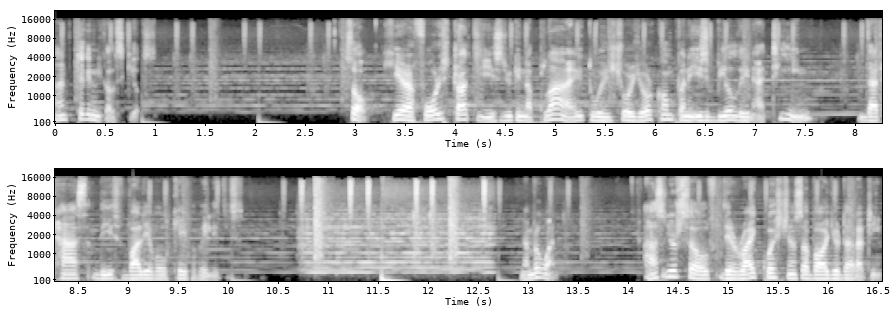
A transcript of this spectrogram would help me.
and technical skills. So, here are four strategies you can apply to ensure your company is building a team that has these valuable capabilities. Number one, ask yourself the right questions about your data team.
